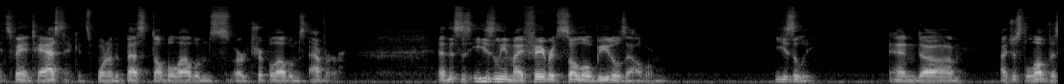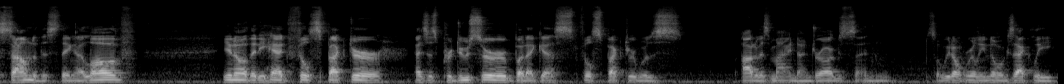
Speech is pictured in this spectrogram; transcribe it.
it's fantastic. It's one of the best double albums or triple albums ever. And this is easily my favorite solo Beatles album. Easily. And uh, I just love the sound of this thing. I love, you know, that he had Phil Spector as his producer, but I guess Phil Spector was out of his mind on drugs, and so we don't really know exactly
